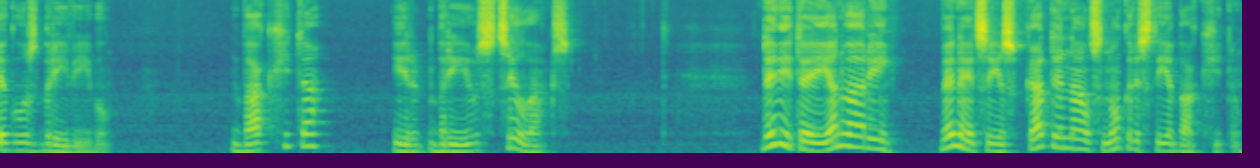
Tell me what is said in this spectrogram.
iegūst brīvību. Bakhita ir brīvs cilvēks. 9. janvārī Venecijas kardināls nokristīja Bakhitu.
